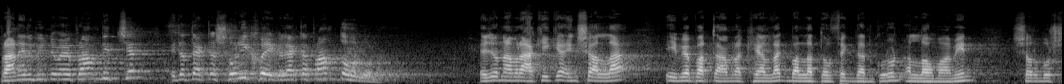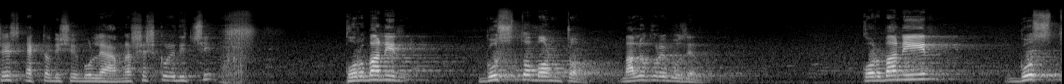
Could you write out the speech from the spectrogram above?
প্রাণের বিনিময়ে প্রাণ দিচ্ছেন, এটা তো একটা শরিক হয়ে গেল, একটা প্রাণ তো হলো না। এই জন্য আমরা আকিকা, ইনশাআল্লাহ, এই ব্যাপারটা আমরা খেয়াল রাখব। আল্লাহ তৌফিক দান করুন আল্লাহ আমিন। সর্বশেষ একটা বিষয় বললে আমরা শেষ করে দিচ্ছি। কোরবানির গোস্ত বন্টন, ভালো করে বুঝেন। কোরবানির গোস্ত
